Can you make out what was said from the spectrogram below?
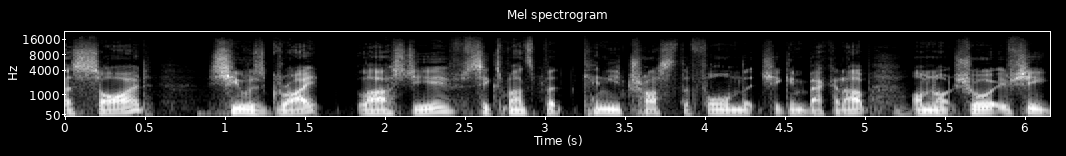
aside, she was great last year, six months. But can you trust the form that she can back it up? I'm not sure. If she,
